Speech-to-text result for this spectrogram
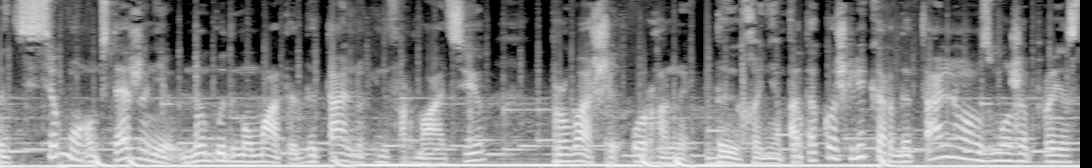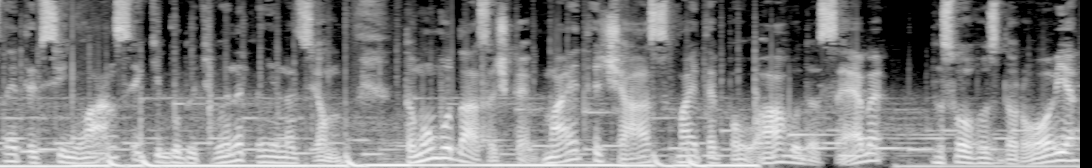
е, цьому обстеженні ми будемо мати детальну інформацію про ваші органи дихання, а також лікар детально вам зможе прояснити всі нюанси, які будуть виникнені на цьому. Тому, будь ласка, майте час, майте повагу до себе, до свого здоров'я.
